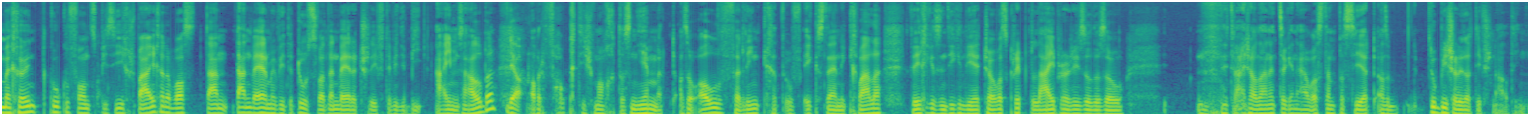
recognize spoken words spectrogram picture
Man könnte Google Fonts bei sich speichern, was dann, dann wäre man wieder draus, weil dann wären die Schriften wieder bei einem selber. Ja. Aber faktisch macht das niemand. Also alle verlinken auf externe Quellen. Das Gleiche sind irgendwie JavaScript Libraries oder so. Ich weiß halt auch nicht so genau, was dann passiert. Also du bist relativ schnell drin.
